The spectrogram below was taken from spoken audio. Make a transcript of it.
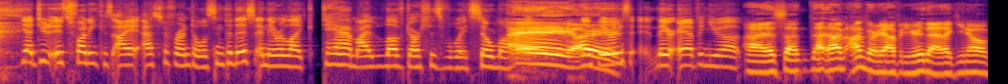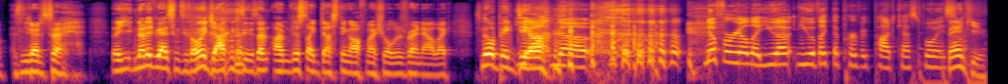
yeah, dude, it's funny because I asked a friend to listen to this, and they were like, "Damn, I love Darsh's voice so much." Hey, all like right. they were just, they were amping you up. Uh, that's, that, I'm, I'm very happy to hear that. Like, you know, you know, just uh, like, none of you guys can see this. Only Jack can see this. I'm, I'm just like dusting off my shoulders right now. Like, it's no big deal. Yeah, no, no, for real though. You have you have like the perfect podcast voice. Thank you.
